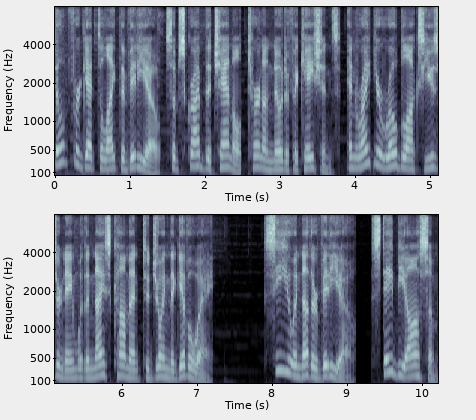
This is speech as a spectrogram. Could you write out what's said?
Don't forget to like the video, subscribe the channel, turn on notifications, and write your Roblox username with a nice comment to join the giveaway. See you another video. Stay be awesome.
